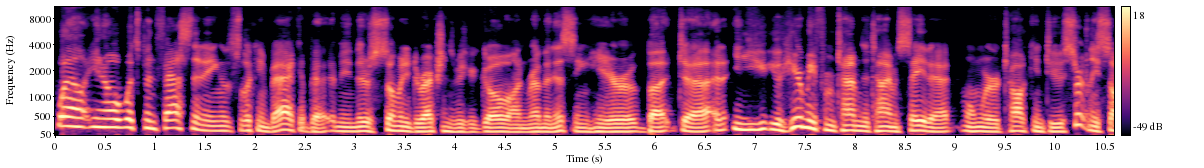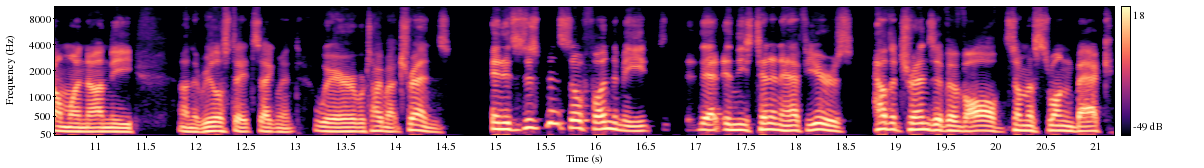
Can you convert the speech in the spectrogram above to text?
Well, you know, what's been fascinating is looking back a bit. I mean, there's so many directions we could go on reminiscing here, but uh, and you, you hear me from time to time say that when we're talking to certainly someone on the on the real estate segment where we're talking about trends. And it's just been so fun to me that in these 10 and a half years, how the trends have evolved. Some have swung back.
